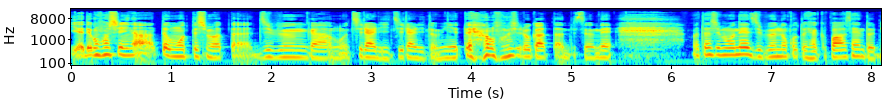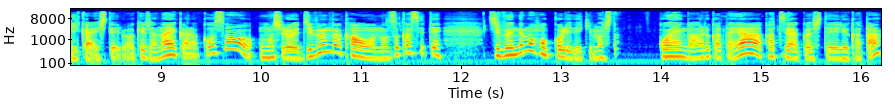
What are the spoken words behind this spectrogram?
いや、でも欲しいなって思ってしまった自分がもうチラリチラリと見えて 面白かったんですよね。私もね、自分のこと100%理解しているわけじゃないからこそ、面白い自分が顔を覗かせて、自分でもほっこりできました。ご縁がある方や活躍している方、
